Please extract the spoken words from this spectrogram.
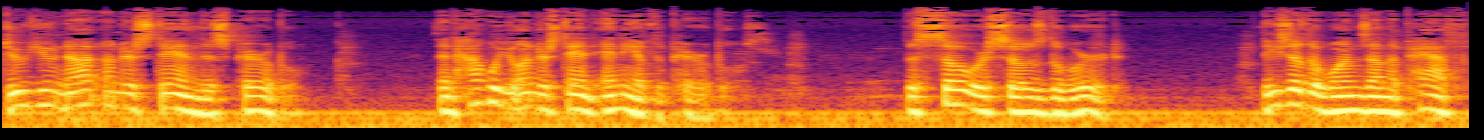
Do you not understand this parable? Then how will you understand any of the parables? The sower sows the word. These are the ones on the path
